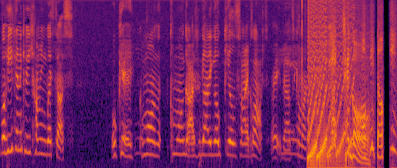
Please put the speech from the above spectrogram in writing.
Well, he's gonna be coming with us. Okay, come on, come on, guys. We gotta go kill the Cyclops. All right, Bowser, come on. 최고.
